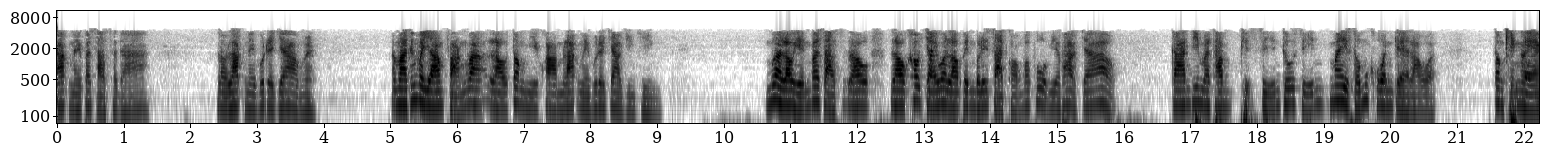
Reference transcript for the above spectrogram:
รักในพระศาสดา เรารักในพุทธเจ้าไงมาถึงพยายามฝังว่าเราต้องมีความรักในพุทธเจ้าจริง ๆ เมื่อเราเห็นพระศาสเราเราเข้าใจว่าเราเป็นบริษัทของพระผู้มีพระภาคเจ้า การที่มาทำผิดศีลทุศีลไม่สมควรแก่เราอะ ต้องแข็งแรง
